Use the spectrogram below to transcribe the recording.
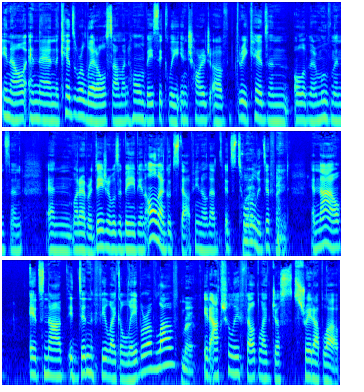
you know? And then the kids were little so i'm at home basically in charge of three kids and all of their movements and and whatever. Deja was a baby and all that good stuff you know that it's totally different. And now it's not it didn't feel like a labor of love. Right. it actually felt like just straight up love.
